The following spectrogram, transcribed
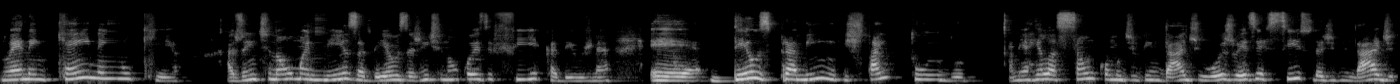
Não é nem quem nem o que. A gente não humaniza Deus, a gente não coisifica Deus, né? É, Deus, para mim, está em tudo a minha relação como divindade hoje, o exercício da divindade,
